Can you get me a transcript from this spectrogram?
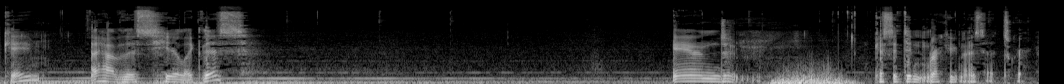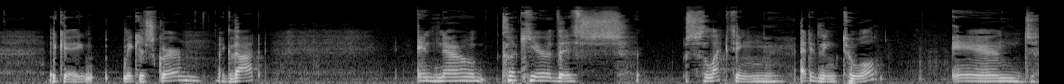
Okay I have this here like this. And guess it didn't recognize that square. Okay make your square like that and now click here this selecting editing tool. And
